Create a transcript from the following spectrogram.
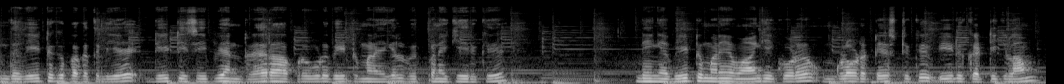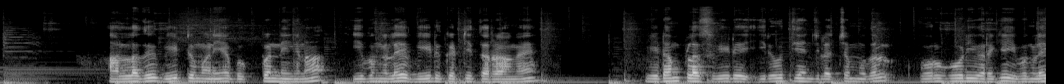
இந்த வீட்டுக்கு பக்கத்துலேயே டிடிசிபி அண்ட் ரேரா அப்ரூவ்டு வீட்டு மனைகள் விற்பனைக்கு இருக்குது நீங்கள் வீட்டு மனையை வாங்கி கூட உங்களோட டேஸ்ட்டுக்கு வீடு கட்டிக்கலாம். அல்லது வீட்டு மனையை புக் பண்ணிங்கன்னா இவங்களே வீடு கட்டி தர்றாங்க. இடம் ப்ளஸ் வீடு இருபத்தி அஞ்சு லட்சம் முதல் ஒரு கோடி வரைக்கும் இவங்களே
